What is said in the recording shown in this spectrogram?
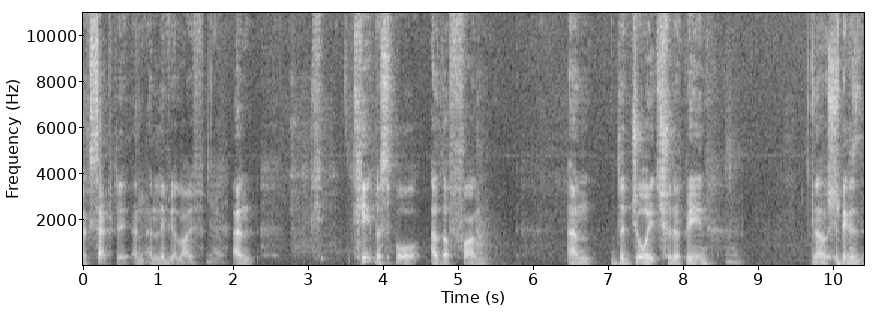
Accept it and, and live your life. And ke- keep the sport as the fun and the joy it should have been. You know, course. because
